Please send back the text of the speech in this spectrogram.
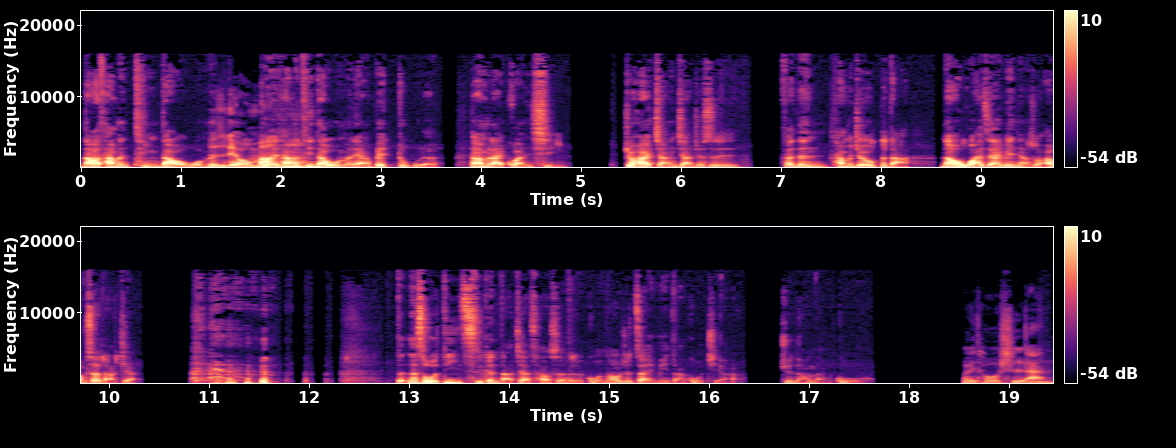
然后他们听到我们就是流氓、啊。对他们听到我们两个被堵了，他们来关心，就后来讲一讲，就是反正他们就不打，然后我还在那边讲说啊，不是要打架，但那是我第一次跟打架擦身而过，然后我就再也没打过架，觉得好难过。回头是岸？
